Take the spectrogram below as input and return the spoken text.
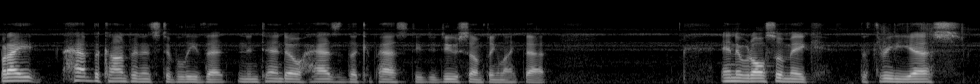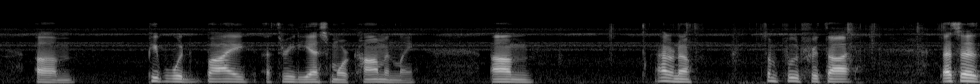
But I have the confidence to believe that Nintendo has the capacity to do something like that. And it would also make the 3DS, um, people would buy a 3DS more commonly. Um, I don't know. Some food for thought. That's a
